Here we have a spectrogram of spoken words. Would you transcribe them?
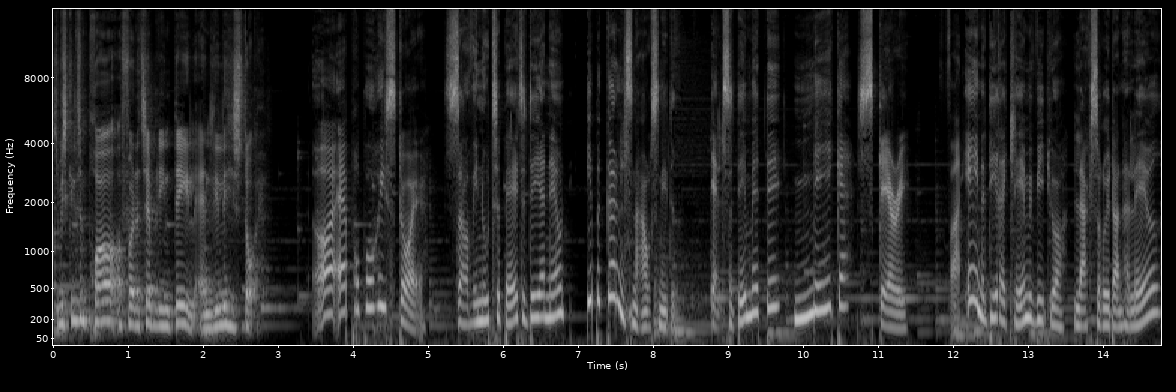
Så vi skal ligesom prøve at få det til at blive en del af en lille historie. Og apropos historie, så er vi nu tilbage til det, jeg nævnte i begyndelsen af afsnittet. Altså det med det mega scary. For en af de reklamevideoer, lakserytteren har lavet,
